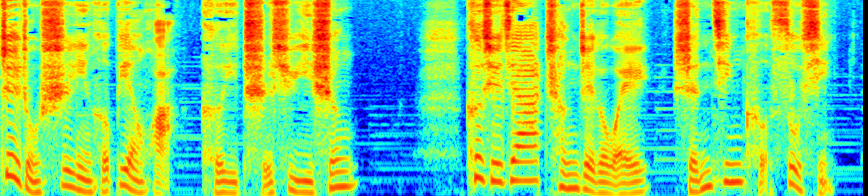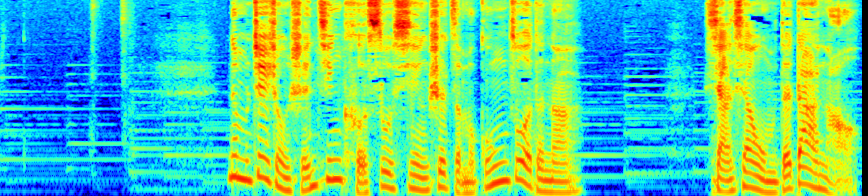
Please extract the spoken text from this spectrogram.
这种适应和变化可以持续一生，科学家称这个为神经可塑性。那么，这种神经可塑性是怎么工作的呢？想象我们的大脑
